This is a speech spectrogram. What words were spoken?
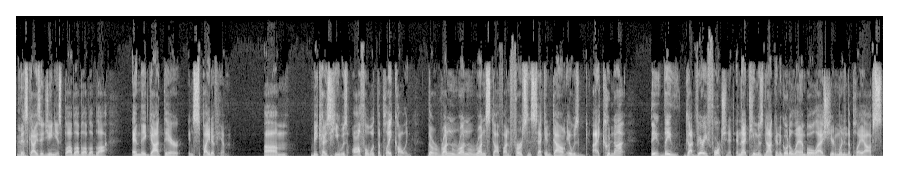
This guy's a genius." Blah blah blah blah blah, and they got there in spite of him, um, because he was awful with the play calling, the run run run stuff on first and second down. It was I could not. They they got very fortunate, and that team was not going to go to Lambeau last year and win in the playoffs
